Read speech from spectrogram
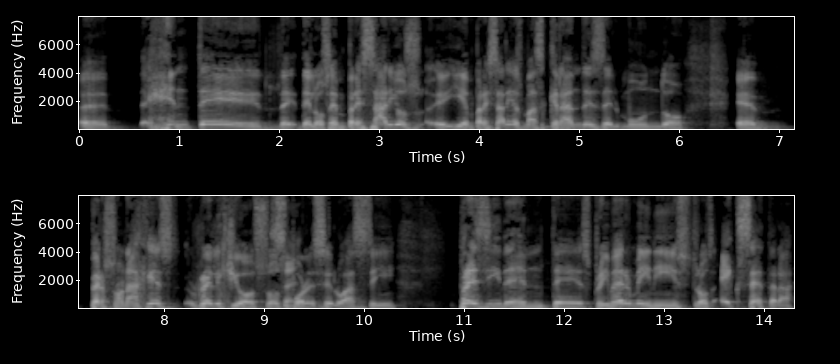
eh, gente de, de los empresarios eh, y empresarias más grandes del mundo, eh, personajes religiosos, Sí. por decirlo así, presidentes, primer ministros, etcétera,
